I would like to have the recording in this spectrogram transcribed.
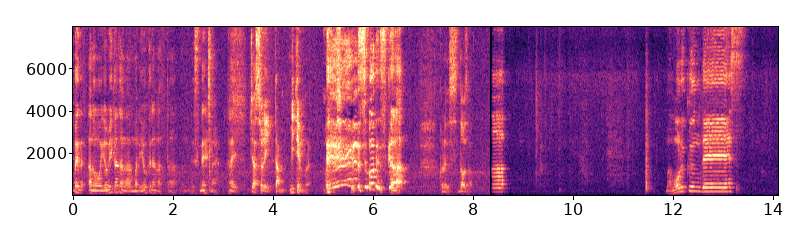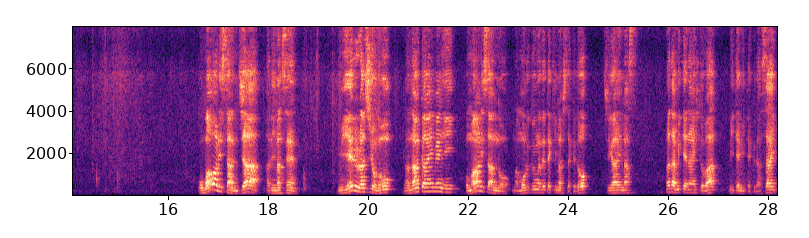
ぱりあの読み方があんまり良くなかった。んですね。ね。はい。じゃあそれ一旦見てもらう。そうですか？これです。どうぞ。まもるくんです。おまわりさんじゃありません。見えるラジオの7回目におまわりさんのまもるくんが出てきましたけど違います。まだ見てない人は見てみてください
